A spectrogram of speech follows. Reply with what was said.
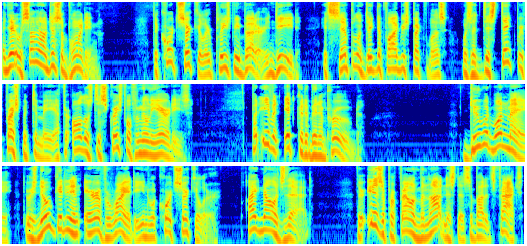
and yet it was somehow disappointing. The court circular pleased me better, indeed. Its simple and dignified respectfulness was a distinct refreshment to me after all those disgraceful familiarities. But even it could have been improved. Do what one may, there is no getting an air of variety into a court circular. I acknowledge that. There is a profound monotonousness about its facts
